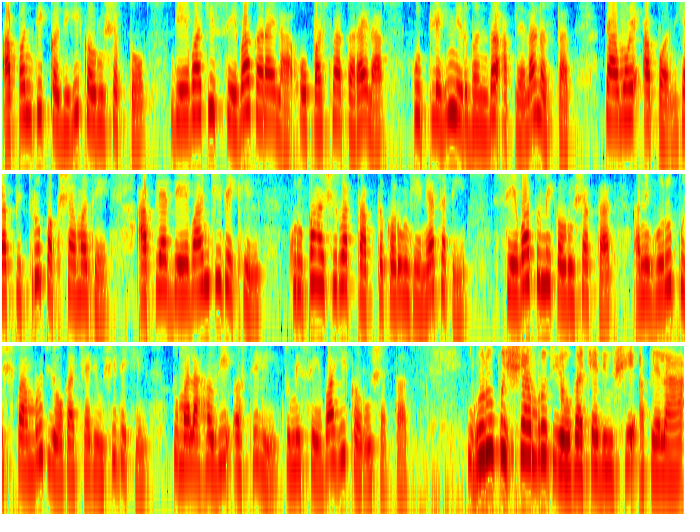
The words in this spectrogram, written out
आपण ती कधीही करू शकतो. देवाची सेवा करायला उपासना करायला कुठलेही निर्बंध आपल्याला नसतात. त्यामुळे आपण ह्या पितृपक्षामध्ये आपल्या देवांची देखील कृपा आशीर्वाद प्राप्त करून घेण्यासाठी सेवा तुम्ही करू शकतात आणि गुरुपुष्पामृत योगाच्या दिवशी देखील तुम्हाला हवी असलेली तुम्ही सेवाही करू शकतात. गुरुपुष्यामृत योगाच्या दिवशी आपल्याला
